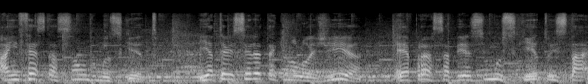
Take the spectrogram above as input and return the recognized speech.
a infestação do mosquito. E a terceira tecnologia é para saber se o mosquito está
